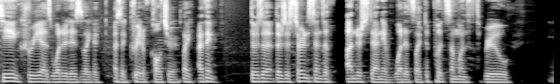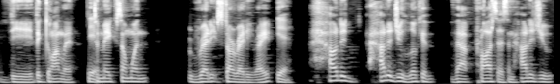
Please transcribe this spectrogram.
Seeing Korea as what it is, like a, as a creative culture, like I think there's a there's a certain sense of understanding of what it's like to put someone through the the gauntlet Yeah. to make someone ready, star ready, right? Yeah. how did how did you look at that process and how did you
